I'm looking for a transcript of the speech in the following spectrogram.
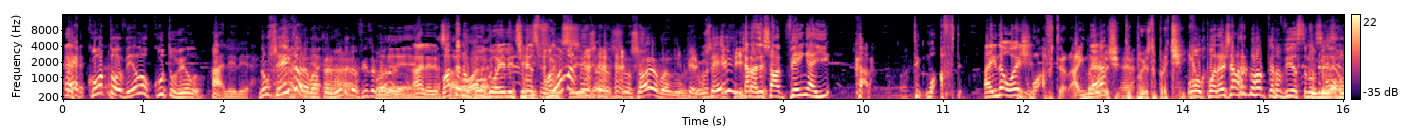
É cotovelo ou cotovelo? Ah, Lelê. Não sei, cara. É uma pergunta que eu fiz agora. Lelê, Ah, Lelê, bota no hora, Google, ele te é responde. Mas eu só eu, eu pergunta sei. difícil. Cara, olha só, vem aí. Cara, tem um after. Ainda hoje. O after, ainda Né? hoje, depois do pretinho. Pô, o Porã já largou, pelo visto, não sei O se... Porã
